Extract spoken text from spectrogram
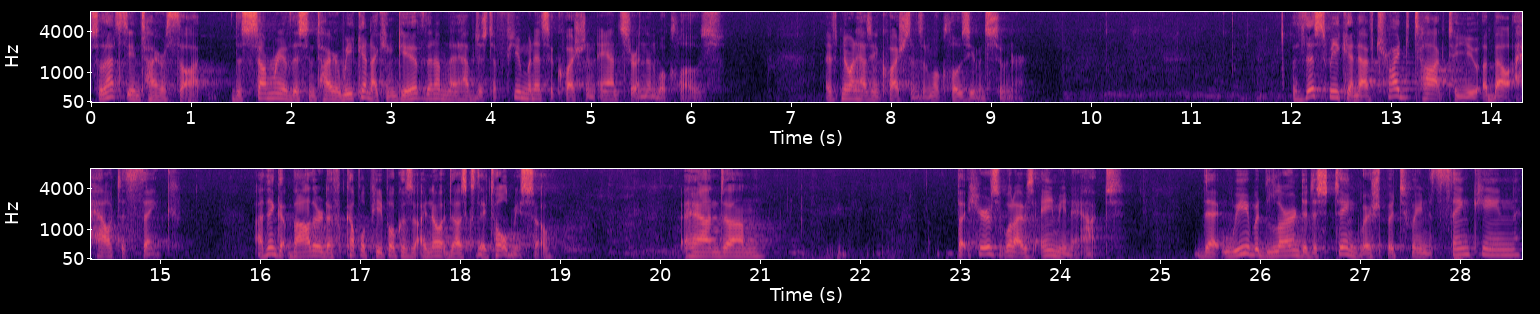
So that's the entire thought. The summary of this entire weekend I can give, then I'm going to have just a few minutes of question and answer, and then we'll close. If no one has any questions, then we'll close even sooner. This weekend, I've tried to talk to you about how to think. I think it bothered a couple people because I know it does because they told me so. And, um, but here's what I was aiming at that we would learn to distinguish between thinking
